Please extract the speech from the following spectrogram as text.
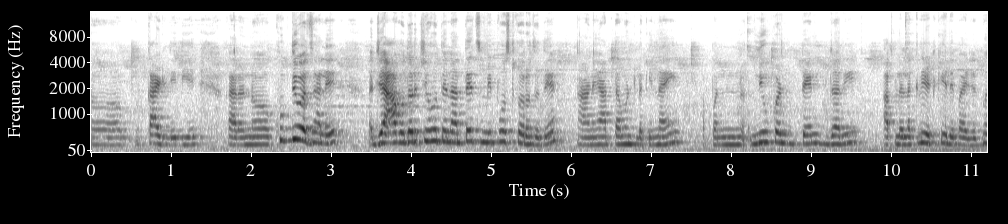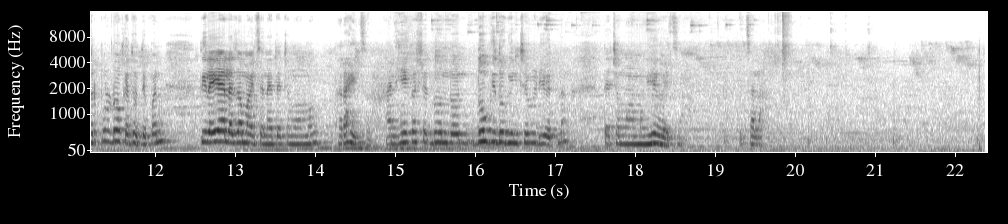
काढलेली आहे. कारण खूप दिवस झाले जे अगोदरचे होते ना तेच मी पोस्ट करत होते. आणि आत्ता म्हटलं की नाही आपण न्यू कंटेंट जरी आपल्याला क्रिएट केले पाहिजेत भरपूर डोक्यात होते पण तिला यायला जमायचं नाही त्याच्यामुळे मग राहायचं. आणि हे कसे दोन दोन दोघी दोघींचे व्हिडिओ आहेत ना त्याच्यामुळे मग हे व्हायचं. चला.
